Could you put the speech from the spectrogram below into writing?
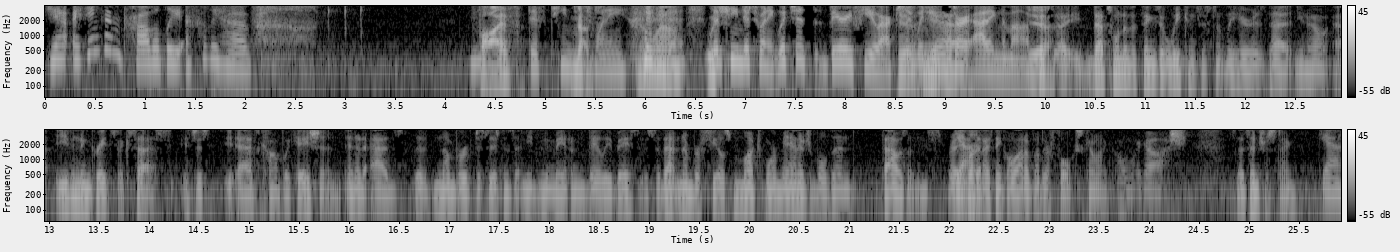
Yeah, I think I'm probably I probably have Five. 15 to I'm 20. Oh, wow. Which- 15 to 20, which is very few actually Yeah. when you Yeah. start adding them up. Yeah. Because uh, that's one of the things that we consistently hear is that you know uh, even in great success, it just it adds complication and it adds the number of decisions that need to be made on a daily basis. So that number feels much more manageable than thousands, right? Yeah. Right. That I think a lot of other folks kind of like, oh my gosh. So that's interesting. Yeah.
